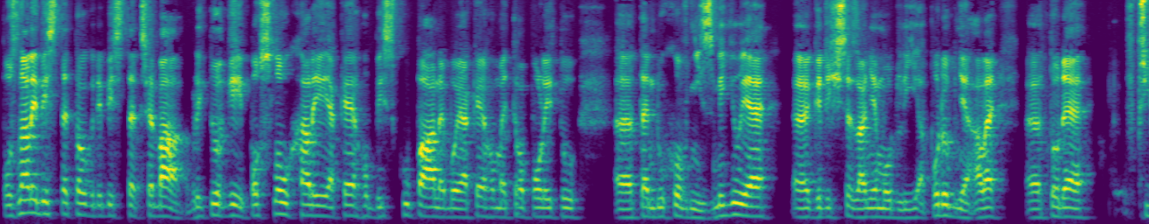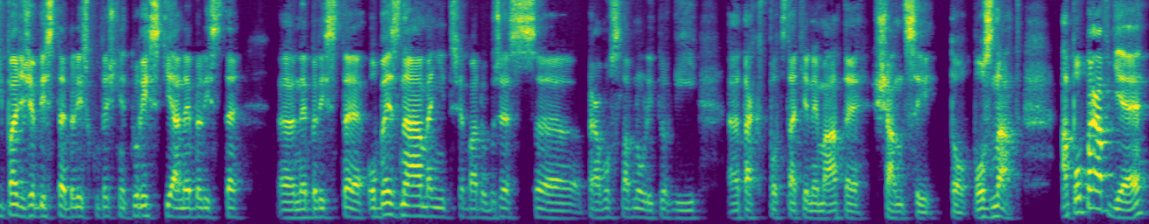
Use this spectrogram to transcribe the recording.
Poznali byste to, kdybyste třeba v liturgii poslouchali, jakého biskupa nebo jakého metropolitu ten duchovní zmiňuje, když se za ně modlí a podobně, ale eh, to jde v případě, že byste byli skutečně turisti a nebyli jste, nebyli jste obeznámeni třeba dobře s pravoslavnou liturgií, tak v podstatě nemáte šanci to poznat. A popravdě,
